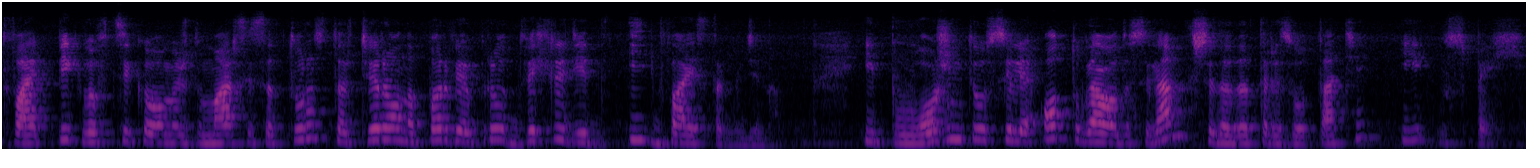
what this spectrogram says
Това е пик в цикъла между Марс и Сатурн, стартирал на 1 април 2020 година. И положените усилия от тогава до сега ще дадат резултати и успехи.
